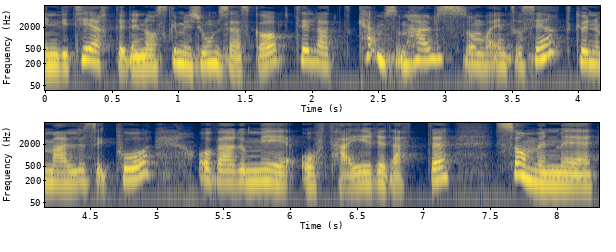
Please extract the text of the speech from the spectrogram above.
inviterte Det Norske Misjonsselskap til at hvem som helst som var interessert, kunne melde seg på og være med og feire dette sammen med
